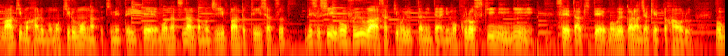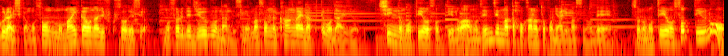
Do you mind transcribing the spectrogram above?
まあ、秋も春ももう着るもんなんか決めていてもう夏なんかもジーパンと T シャツですしもう冬はさっきも言ったみたいにもう黒スキニーにセーター着てもう上からジャケット羽織るもうぐらいしかもうそんもう毎回同じ服装ですよ。もうそれで十分なんですね。まあそんな考えなくても大丈夫。真のモテ要素っていうのはもう全然また他のとこにありますのでそのモテ要素っていうのを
